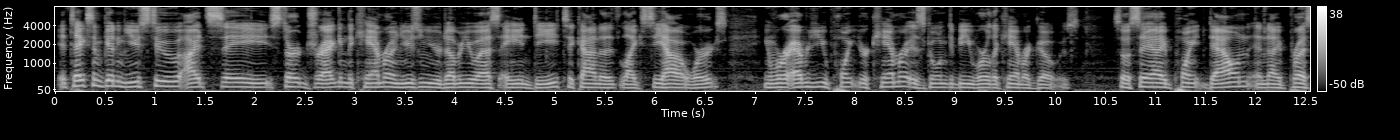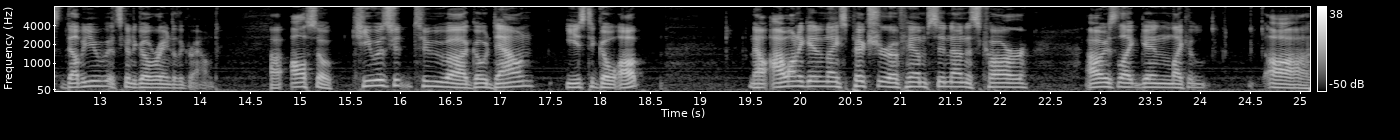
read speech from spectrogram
it takes some getting used to. I'd say start dragging the camera and using your WS, A, and D to kind of like see how it works. And wherever you point your camera is going to be where the camera goes. So say I point down and I press W, it's going to go right into the ground. Uh, also, Q is to uh, go down, E is to go up. Now, I want to get a nice picture of him sitting on his car. I always like getting like a, uh,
